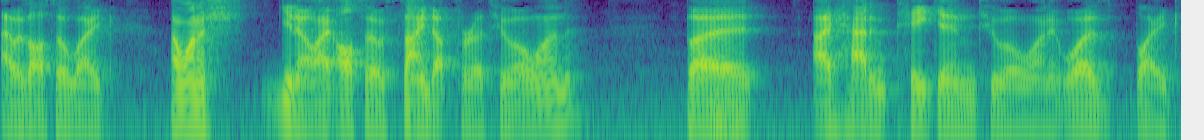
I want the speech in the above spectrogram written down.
I was also like, I want to, sh- you know, I also signed up for a 201, but I hadn't taken 201. It was like,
